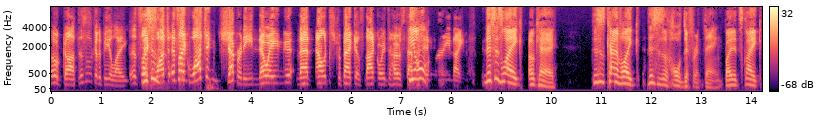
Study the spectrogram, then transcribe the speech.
oh god, this is going to be like it's like is- watch, it's like watching Jeopardy, knowing that Alex Trebek is not going to host that January 9th. this is like okay this is kind of like this is a whole different thing but it's like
